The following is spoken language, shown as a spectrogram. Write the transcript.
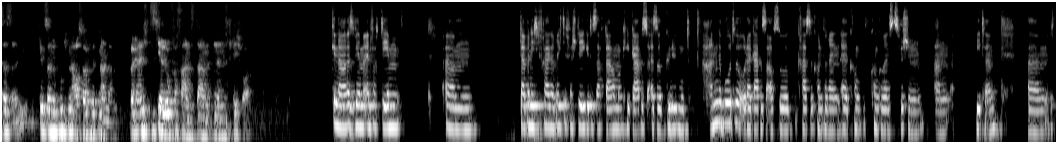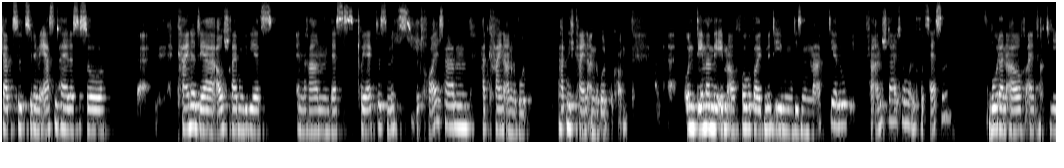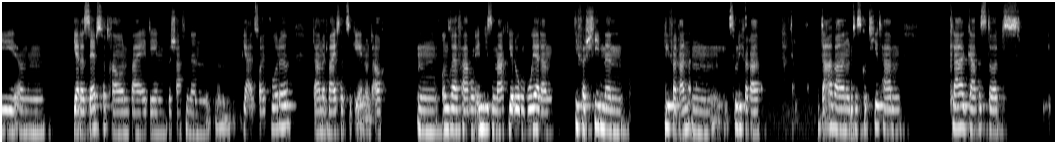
gibt es da einen guten Austausch miteinander? Wahrscheinlich das Dialogverfahren ist da ein Stichwort. Genau, also wir haben einfach dem, ähm, da wenn ich die Frage richtig verstehe, geht es auch darum, okay, gab es also genügend Angebote oder gab es auch so krasse Konkurren äh, Kon Konkurrenz zwischen Anbietern? Ähm, ich glaube, zu, zu dem ersten Teil ist es so, keine der Ausschreibungen, die wir jetzt im Rahmen des Projektes mit betreut haben, hat kein Angebot, hat nicht kein Angebot bekommen. Und dem haben wir eben auch vorgebeugt mit eben diesen Marktdialog, Veranstaltungen und Prozessen, wo dann auch einfach die, ähm, ja, das Selbstvertrauen bei den Beschaffenden ähm, ja, erzeugt wurde, damit weiterzugehen und auch ähm, unsere Erfahrung in diesen Marktdialogen, wo ja dann die verschiedenen Lieferanten, Zulieferer da waren und diskutiert haben. Klar gab es dort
